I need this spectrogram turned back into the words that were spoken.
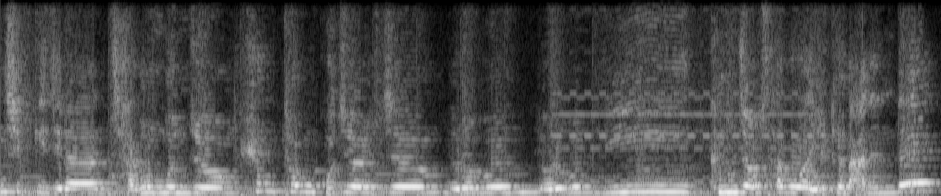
생식기 질환, 자궁근종, 흉통, 고지혈증, 여러분, 여러분 이 근접 사고가 이렇게 많은데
